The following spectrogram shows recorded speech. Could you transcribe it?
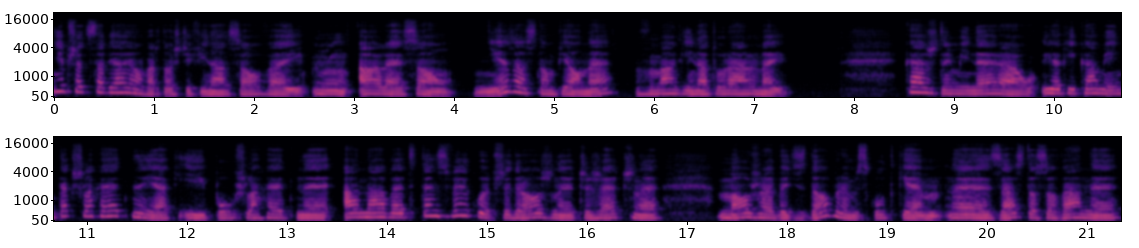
nie przedstawiają wartości finansowej, mm, ale są niezastąpione w magii naturalnej. Każdy minerał, jak i kamień, tak szlachetny, jak i półszlachetny, a nawet ten zwykły, przydrożny czy rzeczny, może być z dobrym skutkiem e, zastosowany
